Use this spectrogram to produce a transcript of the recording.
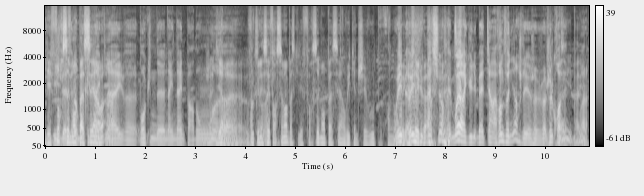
Il est Il forcément passé un. Brooklyn un- Nine-Nine, euh, Brooklyn Nine-Nine, pardon. je veux dire, euh, euh, vous le connaissez forcément parce qu'il est forcément passé un week-end chez vous pour prendre Oui, un bah café. oui, quoi. bien sûr. Mais moi, régulièrement, bah, tiens, avant de venir, je, l'ai- je, je le croisais. Bah oui, bah voilà.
